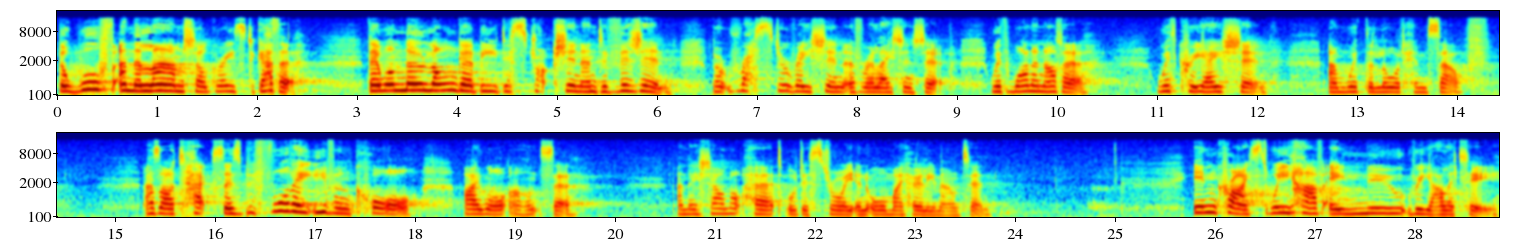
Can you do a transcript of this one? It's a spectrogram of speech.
The wolf and the lamb shall graze together. There will no longer be destruction and division, but restoration of relationship with one another, with creation, and with the Lord Himself. As our text says, before they even call, I will answer, and they shall not hurt or destroy in all my holy mountain. In Christ, we have a new reality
